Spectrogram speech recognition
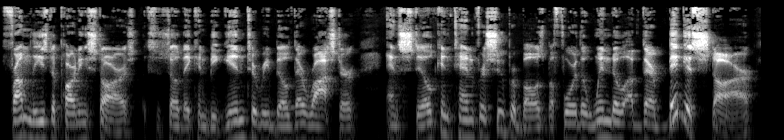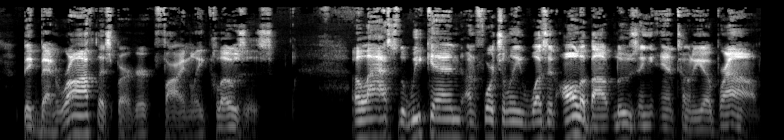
from these departing stars so they can begin to rebuild their roster and still contend for Super Bowls before the window of their biggest star, Big Ben Roethlisberger, finally closes. Alas, the weekend unfortunately wasn't all about losing Antonio Brown.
